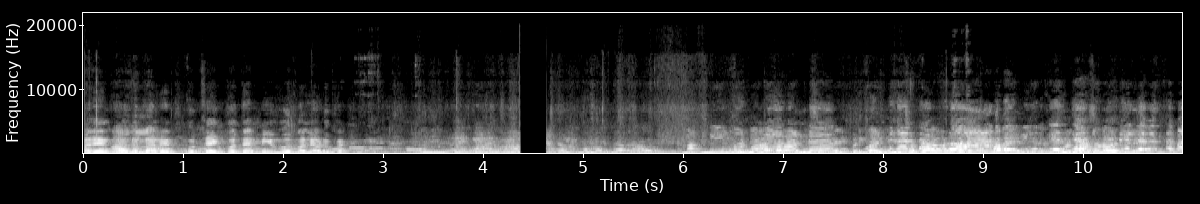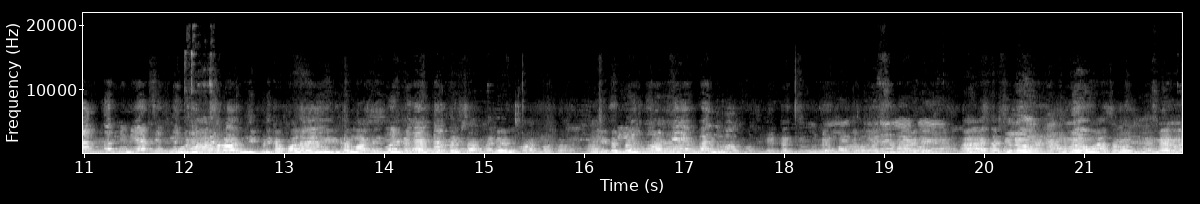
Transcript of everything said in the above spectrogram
పదిహేను రోజుల్లో నేను పూర్తి చేయకపోతే మీ ఊరు మళ్ళీ అడుగుతాను. మూడు మాసాలు అవుతుంది ఇప్పటికి పలాయన పొలాన్ని మాకు నీళ్ళు ఇబ్బంది చెప్పండి సార్ మరేం కాదు మాకు నీళ్ళు నీళ్ళు మూడు మాసాలు అవుతుంది నిన్న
